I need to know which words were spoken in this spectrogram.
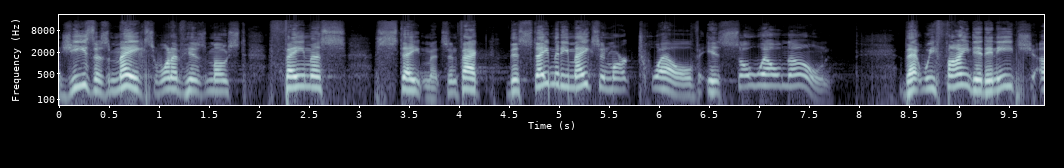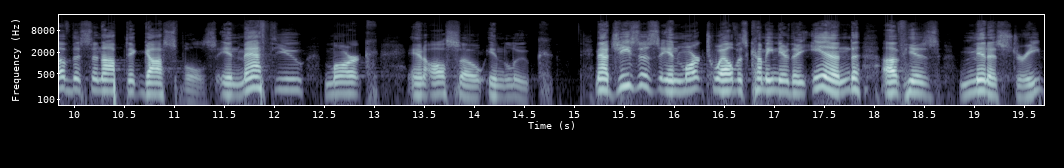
Jesus makes one of his most famous statements. In fact, this statement he makes in Mark 12 is so well known that we find it in each of the synoptic gospels in Matthew, Mark, and also in Luke. Now, Jesus in Mark 12 is coming near the end of his ministry.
